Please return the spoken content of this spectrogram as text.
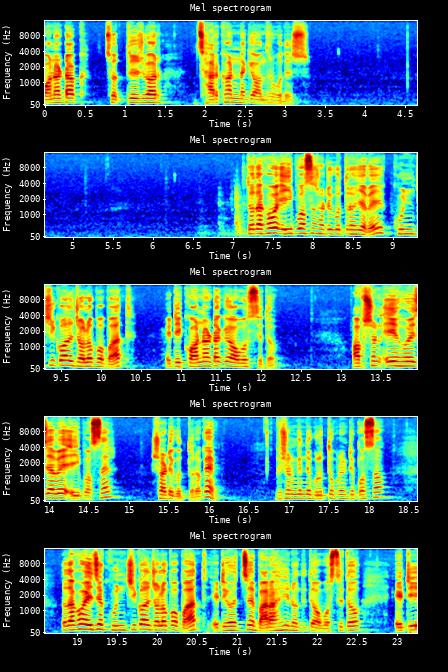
কর্ণাটক, ছত্তিশগড়, ঝাড়খণ্ড নাকি অন্ধ্রপ্রদেশ? তো দেখো, এই প্রশ্ন সঠিক উত্তর হয়ে যাবে, কুঞ্চিকল জলপ্রপাত, এটি কর্ণাটকে অবস্থিত। অপশন এ হয়ে যাবে এই প্রশ্নের সঠিক উত্তর ওকে ভীষণ কিন্তু গুরুত্বপূর্ণ একটি প্রশ্ন। তো দেখো, এই যে কুঞ্চিকল জলপ্রপাত, এটি হচ্ছে বারাহি নদীতে অবস্থিত। এটি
